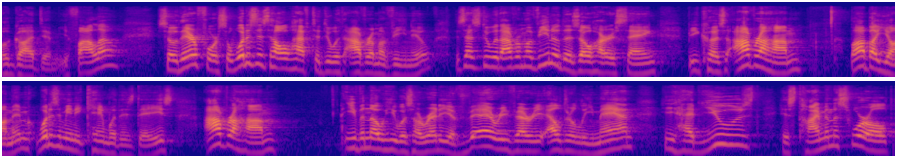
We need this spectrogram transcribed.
begadim. You follow? So therefore, so what does this all have to do with Avram Avinu? This has to do with Avram Avinu, the Zohar is saying, because Abraham, Baba Yomim, what does it mean he came with his days? Abraham even though he was already a very, very elderly man, he had used his time in this world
